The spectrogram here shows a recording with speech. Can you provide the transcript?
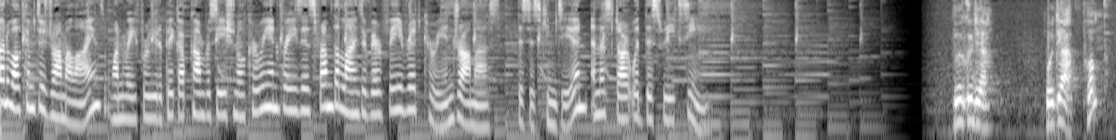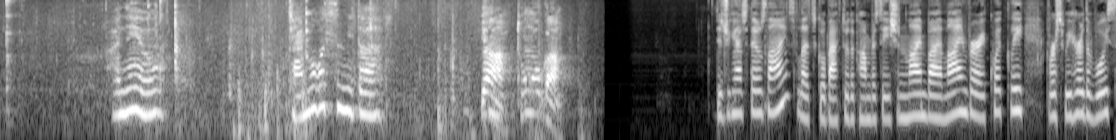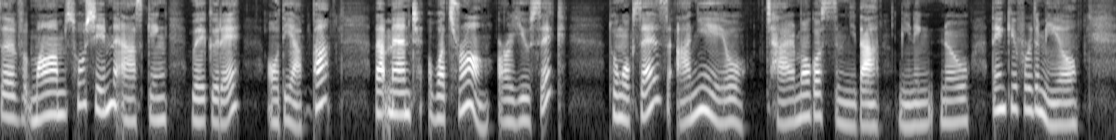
and welcome to Drama Lines, one way for you to pick up conversational Korean phrases from the lines of your favorite Korean dramas. This is Kim Ji-eun, and let's start with this week's scene. 왜 그래? 어디 아파? 아니에요. 잘 먹었습니다. 야, 동옥아. Did you catch those lines? Let's go back to the conversation line by line very quickly. First, we heard the voice of mom 소심 asking 왜 그래? 어디 아파? That meant what's wrong? Are you sick? 동옥 says 아니에요. 잘 먹었습니다. Meaning no, thank you for the meal.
